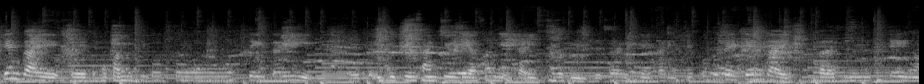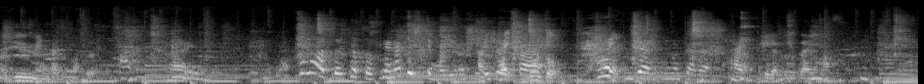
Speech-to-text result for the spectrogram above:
現在、えーと、他の仕事をしていたり、えーと、育休産休で休んでいたり家族に手伝いをしていたりということで現在働きに来ているのは10名になります。はいこの後ちょっと見学してもよろしいでしょうか？はい、どうぞ。はい、じゃあ今から。はい、ありがとうございます。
